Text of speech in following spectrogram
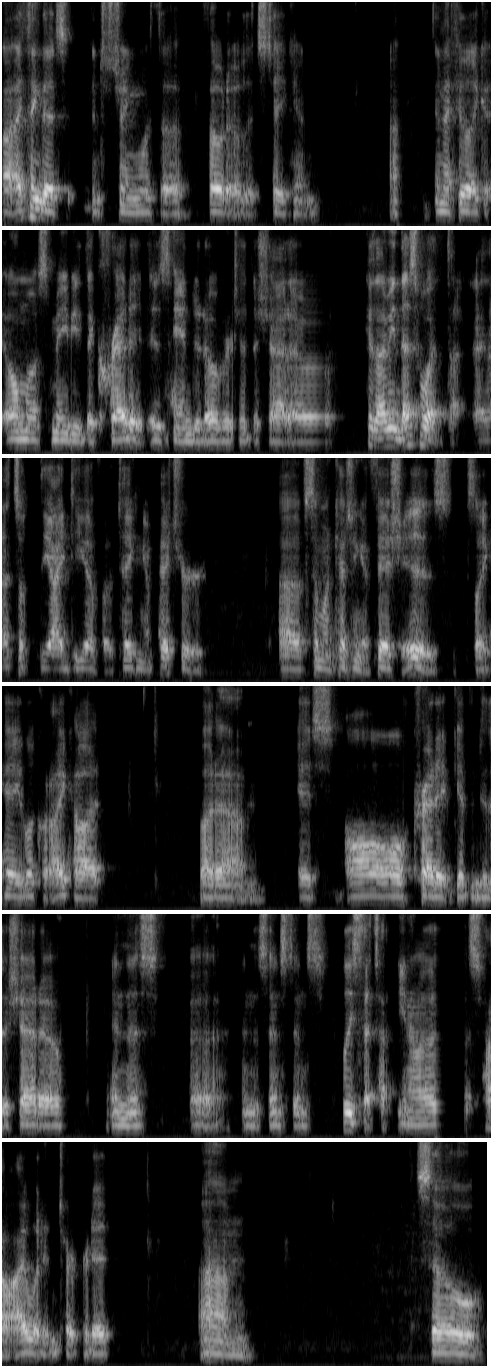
i think that's interesting with the photo that's taken uh, and i feel like almost maybe the credit is handed over to the shadow because i mean that's what the, that's what the idea of taking a picture of someone catching a fish is. It's like, hey, look what I caught. But um, it's all credit given to the shadow in this uh, in this instance. At least that's how, you know that's how I would interpret it. Um, so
